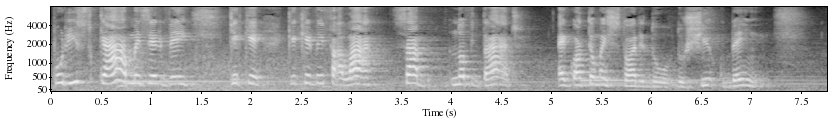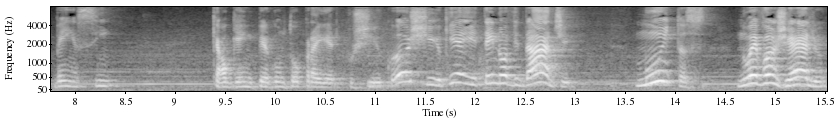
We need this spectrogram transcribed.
Por isso que, ah, mas ele veio, o que, que, que, que ele veio falar, sabe? Novidade. É igual tem uma história do, do Chico, bem, bem assim, que alguém perguntou para ele, pro Chico, ô Chico, e aí, tem novidade? Muitas, no Evangelho.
